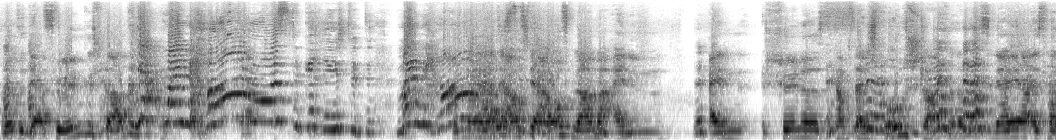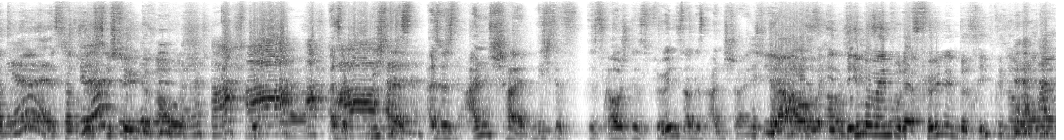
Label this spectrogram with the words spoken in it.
wurde der Föhn gestartet. mein Haar musste gerichtet. Mein Haar. Und man hatte auf der Aufnahme einen, ein schönes. Gab es da einen Stromschlag oder was? Naja, es hat, Ja, es es hat richtig schön gerauscht. Also nicht das, also das Anschalten, nicht das, das Rauschen des Föhns, sondern das Anschalten. Ja, auch in dem Moment, wo der Föhn in Betrieb genommen wurde,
